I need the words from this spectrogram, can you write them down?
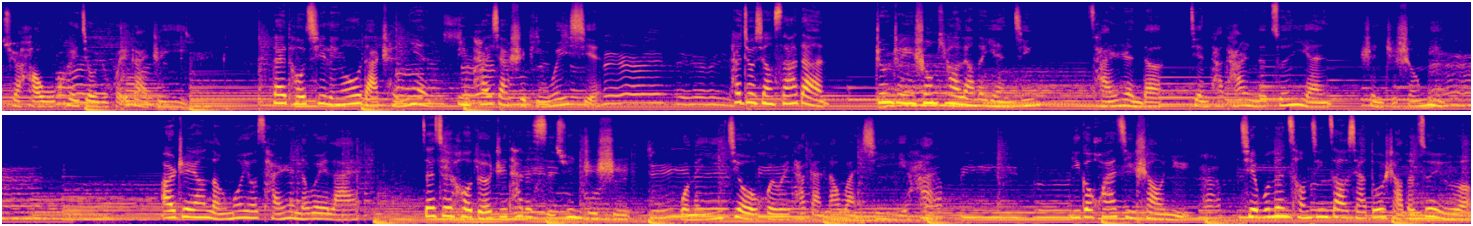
却毫无愧疚与悔改之意，带头欺凌殴打陈念，并拍下视频威胁。他就像撒旦，睁着一双漂亮的眼睛，残忍地践踏他人的尊严，甚至生命。而这样冷漠又残忍的未来，在最后得知他的死讯之时，我们依旧会为他感到惋惜遗憾。一个花季少女，且不论曾经造下多少的罪恶，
